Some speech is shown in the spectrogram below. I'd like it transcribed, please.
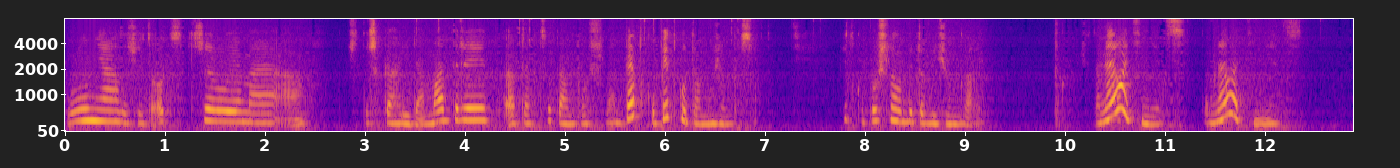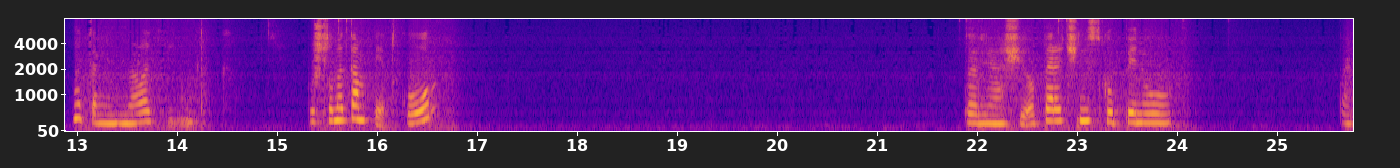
Kuluňa, takže to odstřelujeme a čtyřka hlídá Madrid a tak co tam pošlem? Pětku, pětku tam můžeme poslat. Pětku pošlem, aby to vyžungali. Tam neletí nic, tam neletí nic. No tam nic neletí, no tak. Pošleme tam pětku. Tady naši operační skupinu. Tak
